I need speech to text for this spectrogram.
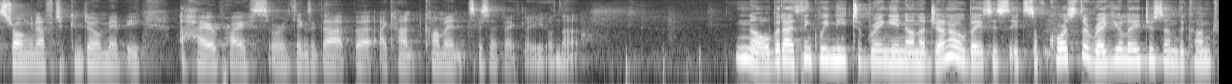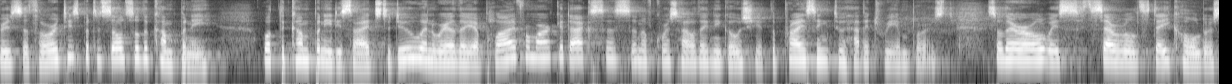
strong enough to condone maybe a higher price or things like that. But I can't comment specifically on that. No, but I think we need to bring in on a general basis, it's of course the regulators and the country's authorities, but it's also the company what the company decides to do and where they apply for market access and of course how they negotiate the pricing to have it reimbursed. So there are always several stakeholders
